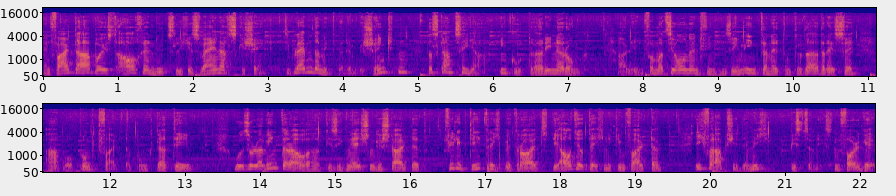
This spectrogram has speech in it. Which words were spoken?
Ein Falter-Abo ist auch ein nützliches Weihnachtsgeschenk. Sie bleiben damit bei den Beschränkten das ganze Jahr in guter Erinnerung. Alle Informationen finden Sie im Internet unter der Adresse abo.falter.at. Ursula Winterauer hat die Signation gestaltet, Philipp Dietrich betreut die Audiotechnik im Falter. Ich verabschiede mich bis zur nächsten Folge.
